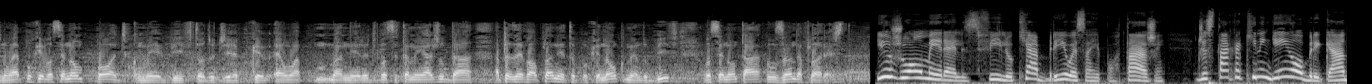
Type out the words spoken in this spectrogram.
Não é porque você não pode comer bife todo dia, é porque é uma maneira de você também ajudar a preservar o planeta, porque não comendo bife, você não está usando a floresta. E o João Meirelles Filho, que abriu essa reportagem, destaca que ninguém é obrigado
